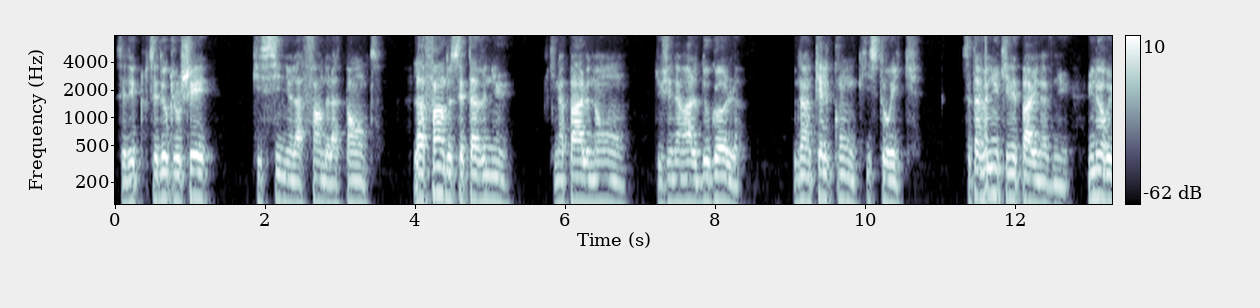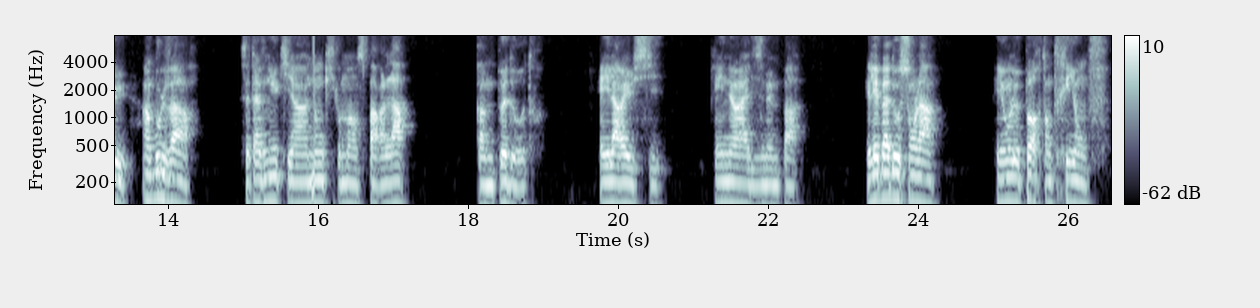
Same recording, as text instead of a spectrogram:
ces deux clochers qui signent la fin de la pente, la fin de cette avenue qui n'a pas le nom du général de Gaulle ou d'un quelconque historique. Cette avenue qui n'est pas une avenue, une rue, un boulevard, cette avenue qui a un nom qui commence par là, comme peu d'autres. Et il a réussi. Et il ne réalise même pas. Et les badauds sont là. Et on le porte en triomphe.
